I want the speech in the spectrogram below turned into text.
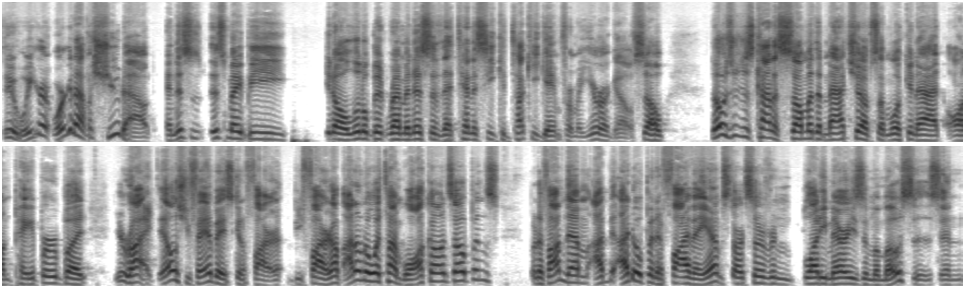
dude, we're we're gonna have a shootout, and this is this may be you know a little bit reminiscent of that Tennessee Kentucky game from a year ago. So those are just kind of some of the matchups I'm looking at on paper. But you're right, the LSU fan base is gonna fire be fired up. I don't know what time walk-ons opens, but if I'm them, I'd, I'd open at 5 a.m. Start serving Bloody Marys and mimosas, and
